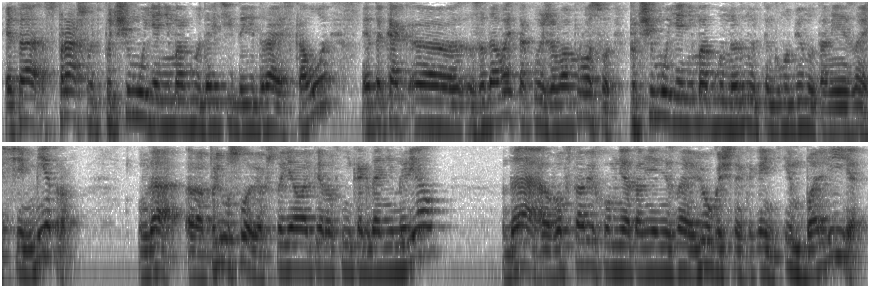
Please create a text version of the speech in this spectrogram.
Это спрашивать, почему я не могу дойти до ядра СКО, это как э, задавать такой же вопрос, вот, почему я не могу нырнуть на глубину, там, я не знаю, 7 метров, да, э, при условиях, что я, во-первых, никогда не нырял, да, а во-вторых, у меня там, я не знаю, легочная какая-нибудь эмболия,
